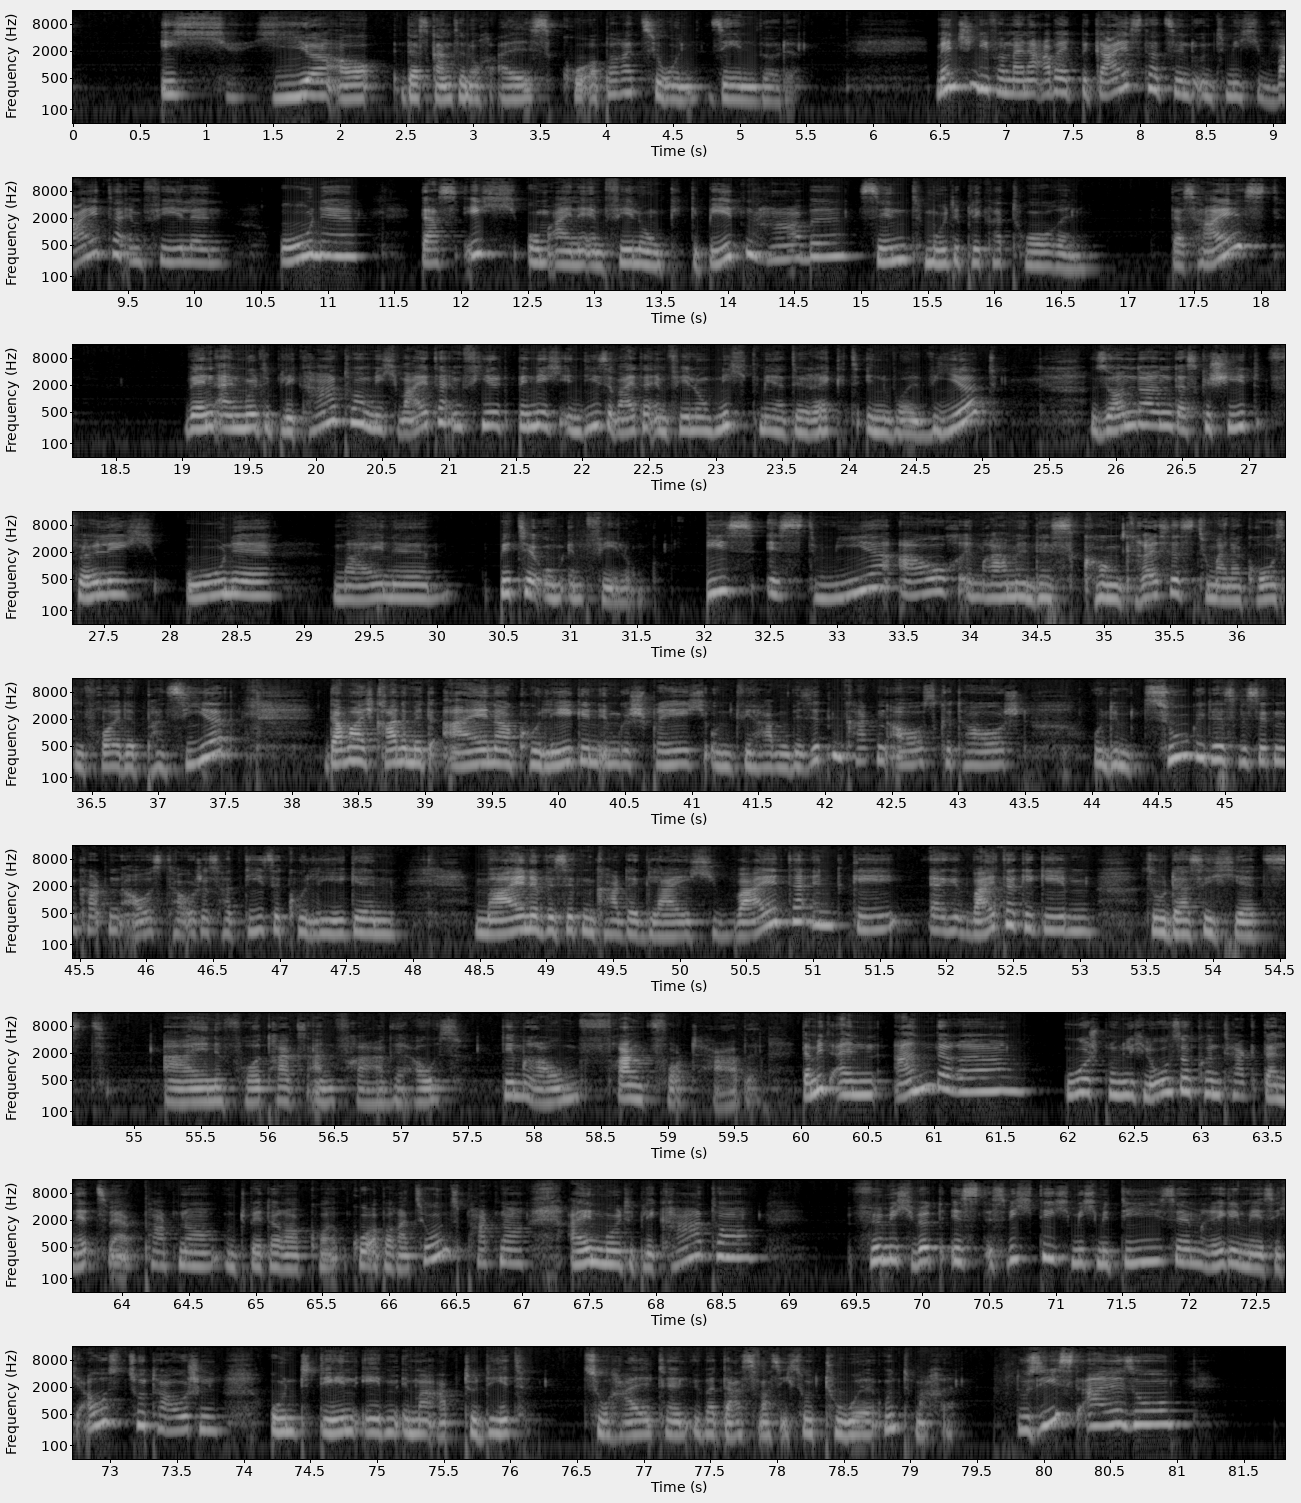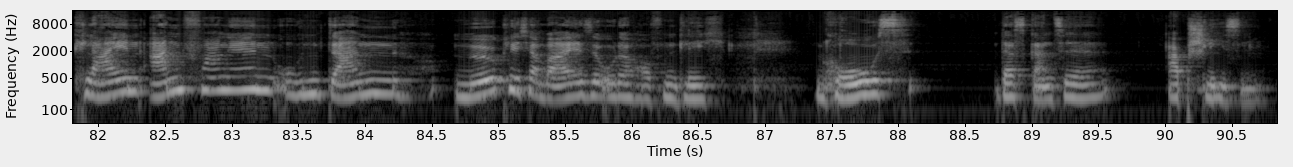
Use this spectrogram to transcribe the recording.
ich hier auch das Ganze noch als Kooperation sehen würde. Menschen, die von meiner Arbeit begeistert sind und mich weiterempfehlen, ohne dass ich um eine Empfehlung gebeten habe, sind Multiplikatoren. Das heißt, wenn ein Multiplikator mich weiterempfiehlt, bin ich in diese Weiterempfehlung nicht mehr direkt involviert, sondern das geschieht völlig ohne meine Bitte um Empfehlung. Dies ist mir auch im Rahmen des Kongresses zu meiner großen Freude passiert. Da war ich gerade mit einer Kollegin im Gespräch und wir haben Visitenkarten ausgetauscht. Und im Zuge des Visitenkartenaustausches hat diese Kollegin meine Visitenkarte gleich weiter äh, weitergegeben, so dass ich jetzt eine Vortragsanfrage aus dem Raum Frankfurt habe. Damit ein anderer ursprünglich loser Kontakt, dann Netzwerkpartner und späterer Ko Kooperationspartner, ein Multiplikator. Für mich wird, ist es wichtig, mich mit diesem regelmäßig auszutauschen und den eben immer up to date zu halten über das, was ich so tue und mache. Du siehst also, klein anfangen und dann möglicherweise oder hoffentlich groß das Ganze abschließen.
